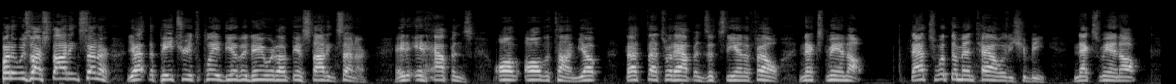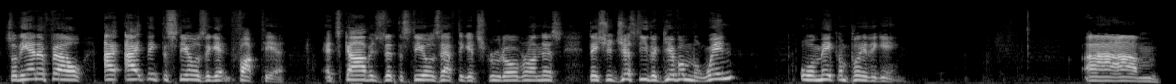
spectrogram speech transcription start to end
But it was our starting center. Yeah, the Patriots played the other day without their starting center. It, it happens all, all the time. Yep, that, that's what happens. It's the NFL. Next man up. That's what the mentality should be. Next man up. So the NFL, I, I think the Steelers are getting fucked here. It's garbage that the Steelers have to get screwed over on this. They should just either give them the win or make them play the game. Um,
